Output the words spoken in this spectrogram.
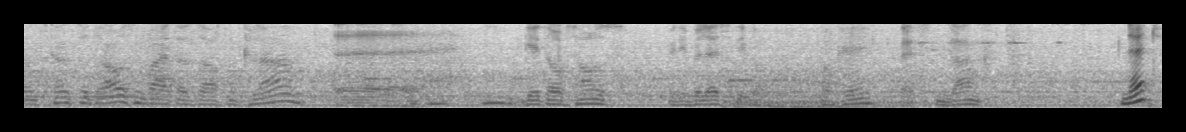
Sonst kannst du draußen weitersaufen, klar? Geht aufs Haus für die Belästigung, okay? Besten Dank. Nett.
